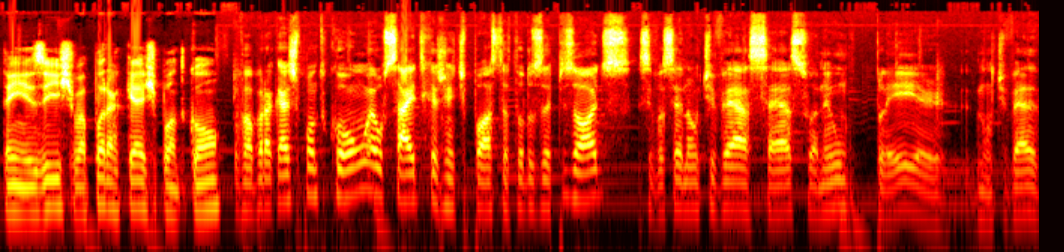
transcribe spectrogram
Tem, existe, vaporacast.com. O Vaporacast.com é o site que a gente posta todos os episódios. Se você não tiver acesso a nenhum player, não tiver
